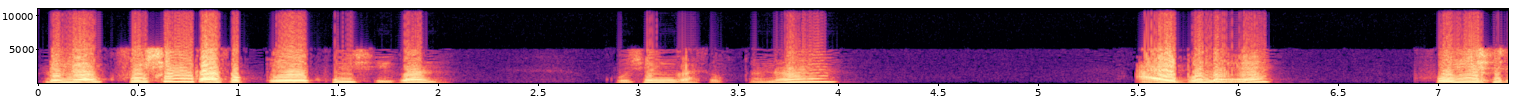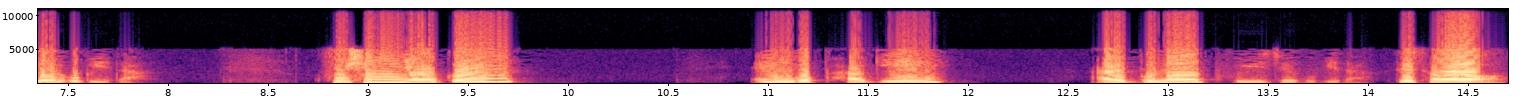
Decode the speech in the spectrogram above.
그러면 구심가속도의 공식은 구심가속도는 R분의 V제곱이다. 구심력은 N 곱하기 R분의 V제곱이다. 그래서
